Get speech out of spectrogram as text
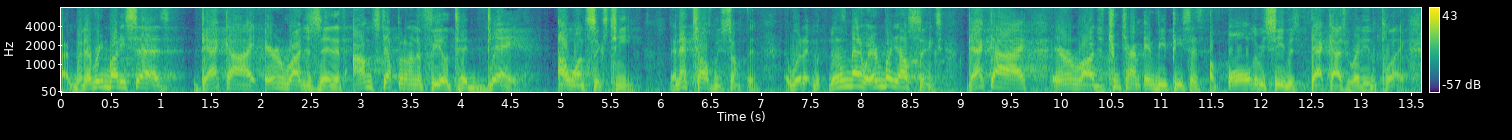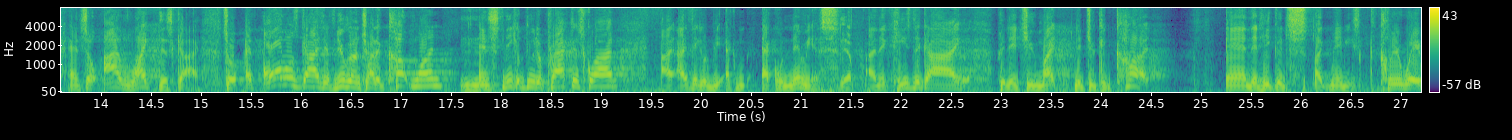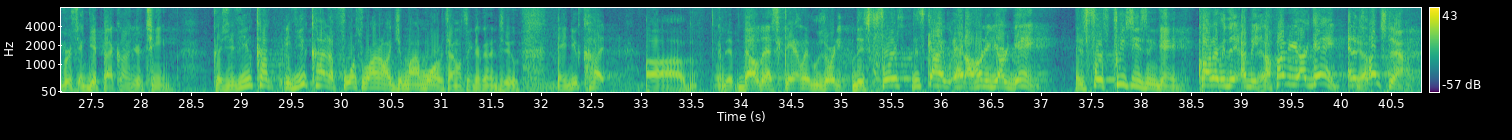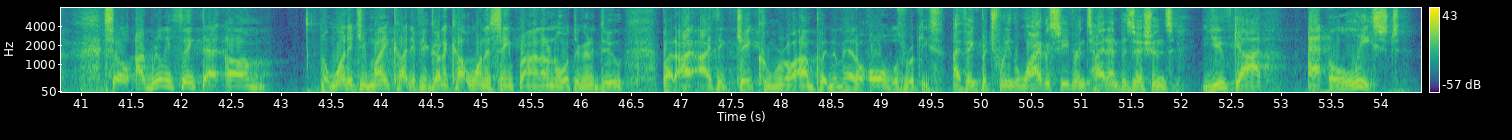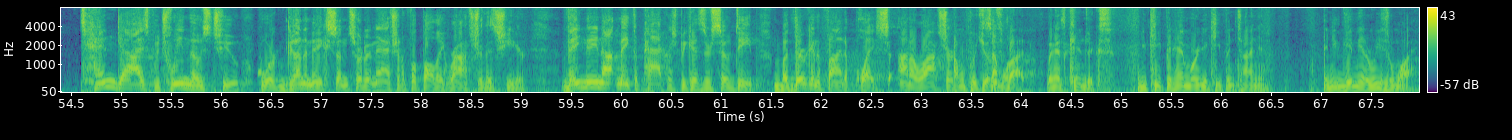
whatever everybody says, that guy, Aaron Rodgers said, if I'm stepping on the field today, I want 16. And that tells me something. It doesn't matter what everybody else thinks. That guy, Aaron Rodgers, two-time MVP, says of all the receivers, that guy's ready to play. And so I like this guy. So if all those guys, if you're going to try to cut one mm-hmm. and sneak him through the practice squad, I, I think it would be Equanimeous. Yep. I think he's the guy that you might that you could cut, and that he could like maybe clear waivers and get back on your team. Because if you cut if you cut a fourth rounder like J'Mon Moore, which I don't think they're going to do, and you cut uh, Valdes-Scantling, who's already this first this guy had a hundred yard game in his first preseason game, caught everything. I mean, a yep. hundred yard game and a yep. touchdown. So I really think that. Um, the one that you might cut, if you're going to cut one, is St. Brown. I don't know what they're going to do, but I, I, think Jake Kumerow, I'm putting him ahead of all those rookies. I think between the wide receiver and tight end positions, you've got at least 10 guys between those two who are going to make some sort of National Football League roster this year. They may not make the Packers because they're so deep, but they're going to find a place on a roster. I'm going to put you somewhere. on the spot. Lance Kendricks. You keeping him or you keeping Tonyan? And you give me the reason why.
